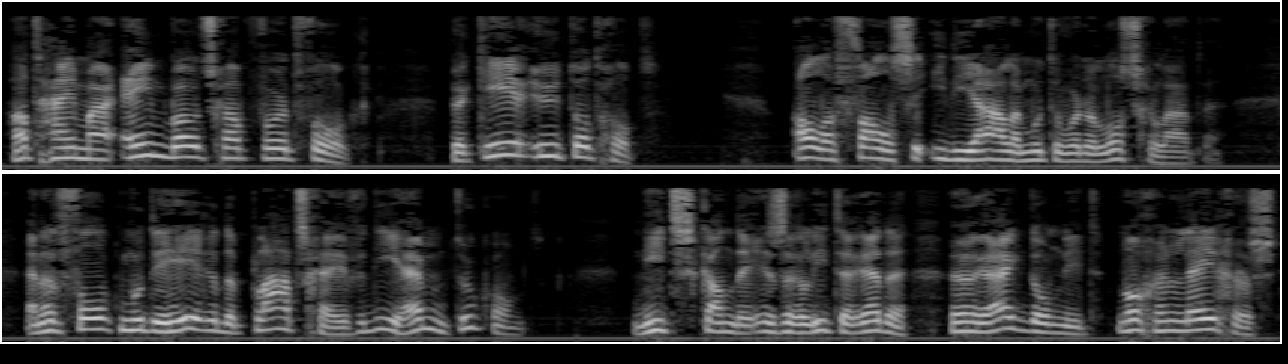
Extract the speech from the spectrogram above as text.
had hij maar één boodschap voor het volk: bekeer u tot God. Alle valse idealen moeten worden losgelaten, en het volk moet de Heere de plaats geven die hem toekomt. Niets kan de Israëlieten redden, hun rijkdom niet, noch hun legers,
